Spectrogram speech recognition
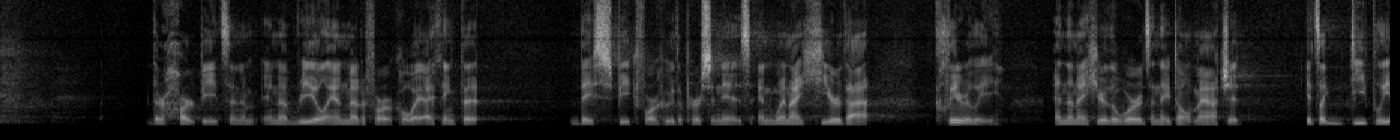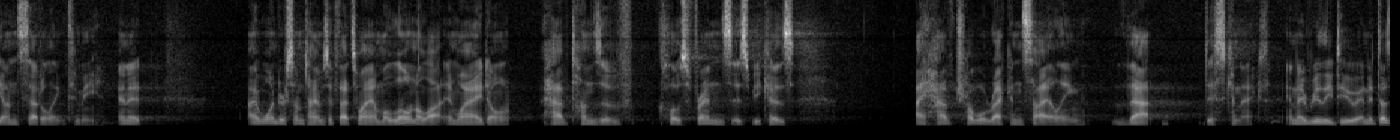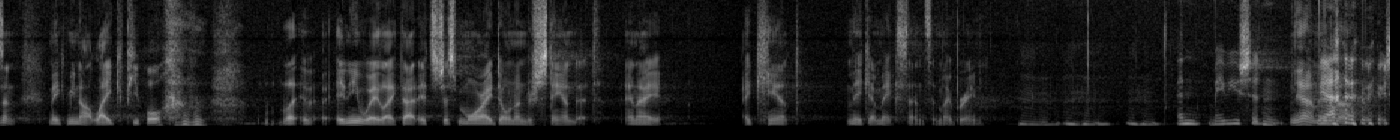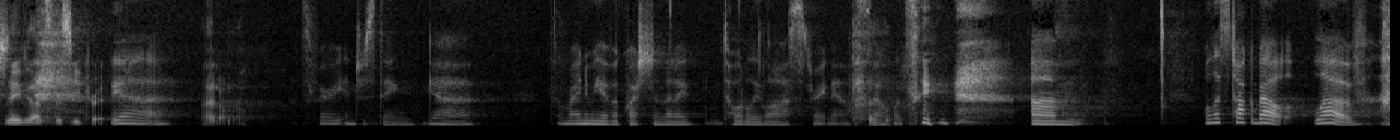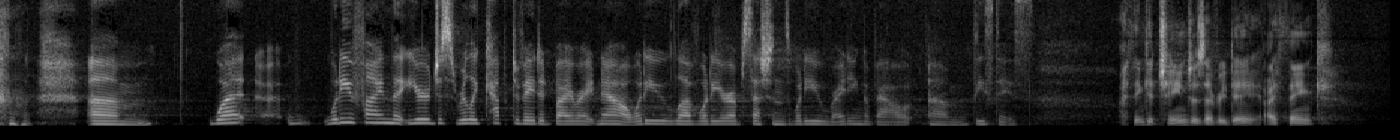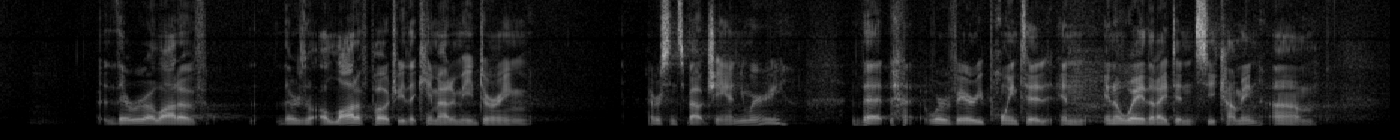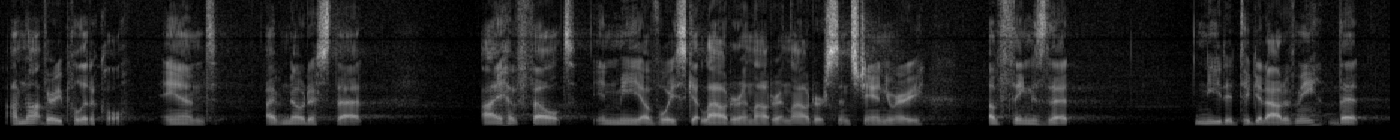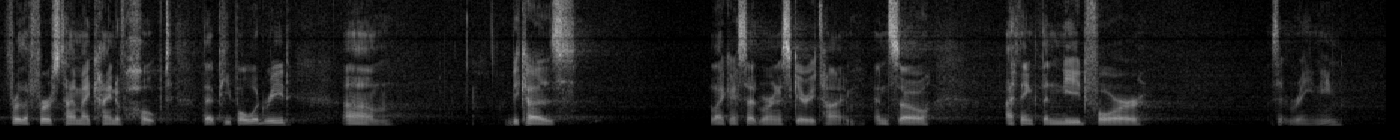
their heartbeats in a, in a real and metaphorical way. I think that they speak for who the person is, and when I hear that clearly, and then I hear the words and they don't match, it it's like deeply unsettling to me, and it. I wonder sometimes if that's why I'm alone a lot and why I don't have tons of close friends is because I have trouble reconciling that disconnect. And I really do. And it doesn't make me not like people like- anyway like that. It's just more I don't understand it. And I, I can't make it make sense in my brain. and maybe you shouldn't Yeah, maybe not. maybe, that's the secret. yeah I don't know. That's very interesting. Yeah. It reminded me of a question that I totally lost right now. So let's see. Um, well, let's talk about love. um, what what do you find that you're just really captivated by right now? What do you love? What are your obsessions? What are you writing about um, these days? I think it changes every day. I think there were a lot of there's a lot of poetry that came out of me during ever since about January that were very pointed in in a way that I didn't see coming. Um, I'm not very political, and I've noticed that I have felt in me a voice get louder and louder and louder since January of things that needed to get out of me that for the first time I kind of hoped that people would read. Um, because, like I said, we're in a scary time. And so I think the need for. Is it raining?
